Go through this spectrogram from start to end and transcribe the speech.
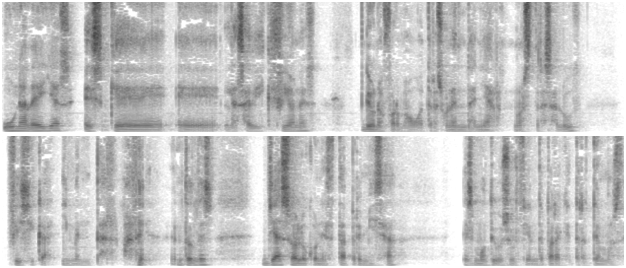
Una de ellas es que eh, las adicciones, de una forma u otra, suelen dañar nuestra salud física y mental, ¿vale? Entonces, ya solo con esta premisa es motivo suficiente para que tratemos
